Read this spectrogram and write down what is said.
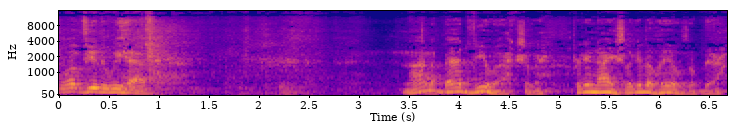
What view do we have? Not a bad view actually. Pretty nice, look at the hills up there.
